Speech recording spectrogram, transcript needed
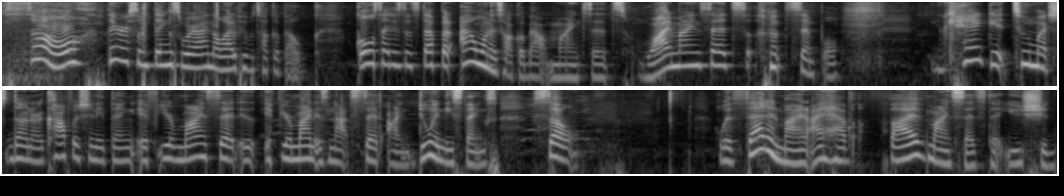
So there are some things where I know a lot of people talk about goal settings and stuff, but I want to talk about mindsets. Why mindsets? Simple. You can't get too much done or accomplish anything if your mindset is, if your mind is not set on doing these things. So, with that in mind, I have five mindsets that you should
